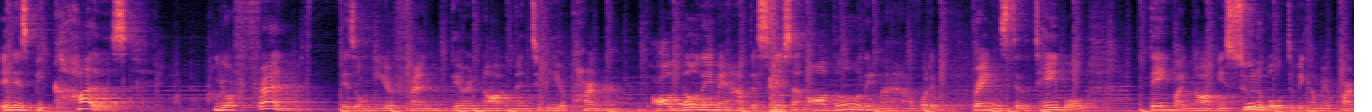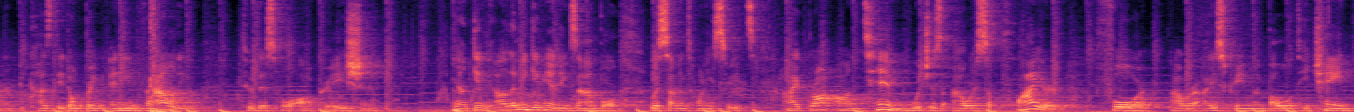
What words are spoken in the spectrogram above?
It is because your friend is only your friend. They are not meant to be your partner although they may have the skill set, although they might have what it brings to the table, they might not be suitable to become your partner because they don't bring any value to this whole operation. Now, give, uh, let me give you an example with 720 Sweets. I brought on Tim, which is our supplier for our ice cream and bubble tea chain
